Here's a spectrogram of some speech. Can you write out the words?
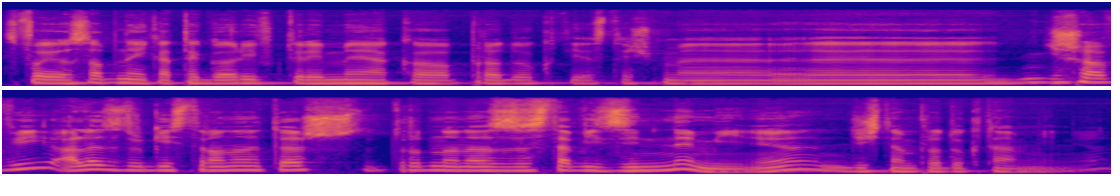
swojej osobnej kategorii, w której my jako produkt jesteśmy e, niszowi, ale z drugiej strony też trudno nas zestawić z innymi, nie? Gdzieś tam produktami, nie?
